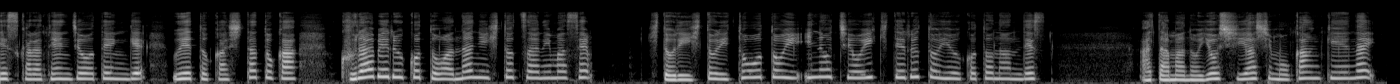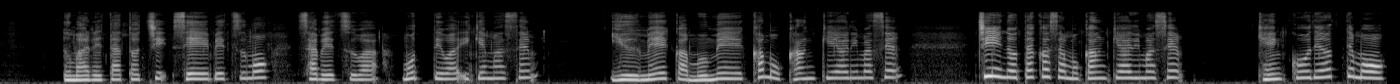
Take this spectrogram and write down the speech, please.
ですから天上天下上とか下とか比べることは何一つありません。一人一人尊い命を生きてるということなんです。頭の良し悪しも関係ない。生まれた土地、性別も差別は持ってはいけません。有名か無名かも関係ありません。地位の高さも関係ありません。健康であっても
